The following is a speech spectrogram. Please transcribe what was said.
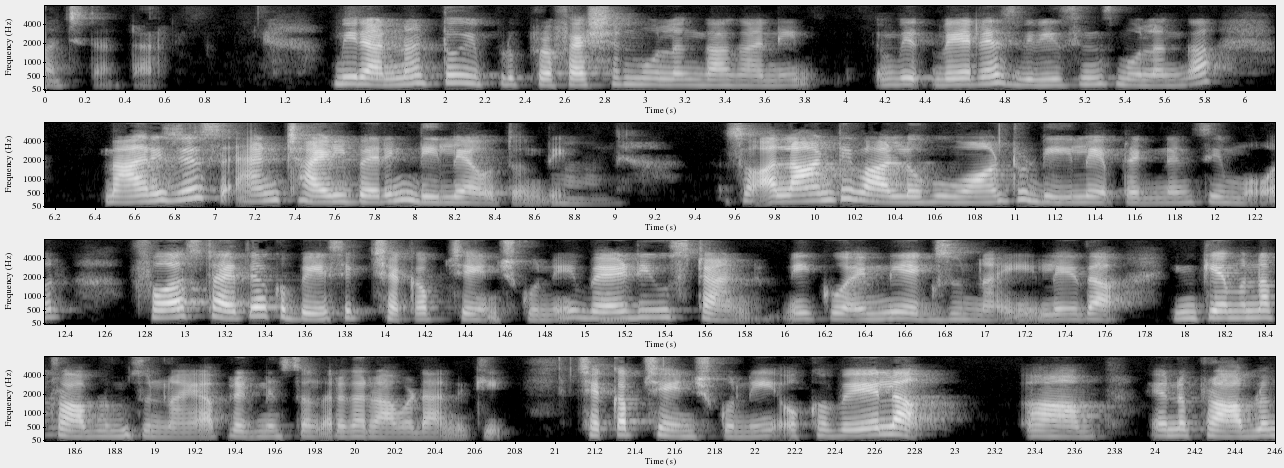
మంచిదంటారు? మీరు అన్నట్టు ఇప్పుడు ప్రొఫెషన్ మూలంగా కానీ వేరే రీజన్స్ మూలంగా marriages and child bearing delay అవుతుంది. సో అలాంటి వాళ్ళు who want to delay pregnancy more first అయితే ఒక బేసిక్ చెకప్ చేయించుకుని వేర్ యూ స్టాండ్ మీకు ఎన్ని ఎగ్స్ ఉన్నాయి? లేదా ఇంకేమన్నా ప్రాబ్లమ్స్ ఉన్నాయా ప్రెగ్నెన్సీ తొందరగా రావడానికి? చెకప్ చేయించుకుని ఒకవేళ ఏమైనా ప్రాబ్లం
